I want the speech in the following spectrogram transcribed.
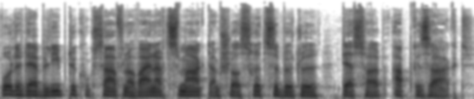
wurde der beliebte Cuxhavener Weihnachtsmarkt am Schloss Ritzebüttel deshalb abgesagt.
